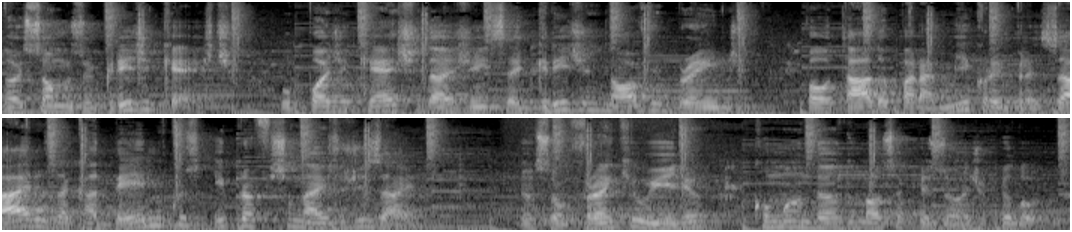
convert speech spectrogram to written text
Nós somos o Gridcast, o podcast da agência Grid 9 Brand, voltado para microempresários, acadêmicos e profissionais do design. Eu sou Frank William, comandando o nosso episódio piloto.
